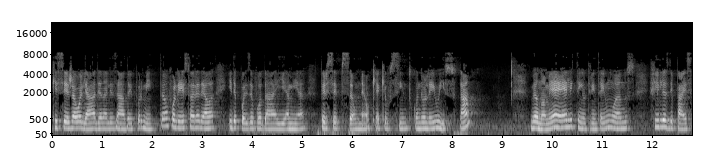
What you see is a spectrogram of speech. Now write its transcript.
que seja olhado e analisado aí por mim. Então eu vou ler a história dela e depois eu vou dar aí a minha percepção, né? O que é que eu sinto quando eu leio isso, tá? Meu nome é Ellie, tenho 31 anos, de pais,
